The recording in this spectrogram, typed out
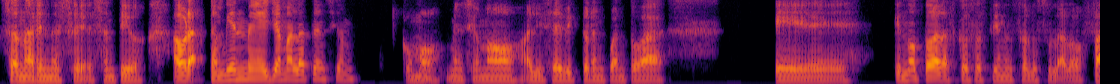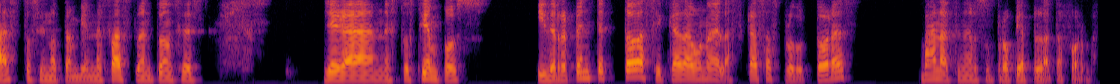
sanar en ese sentido. Ahora, también me llama la atención, como mencionó Alicia y Víctor en cuanto a eh, que no todas las cosas tienen solo su lado fasto, sino también nefasto. Entonces, llegan estos tiempos y de repente todas y cada una de las casas productoras van a tener su propia plataforma.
